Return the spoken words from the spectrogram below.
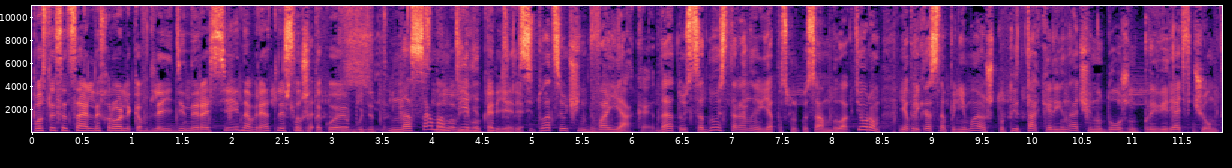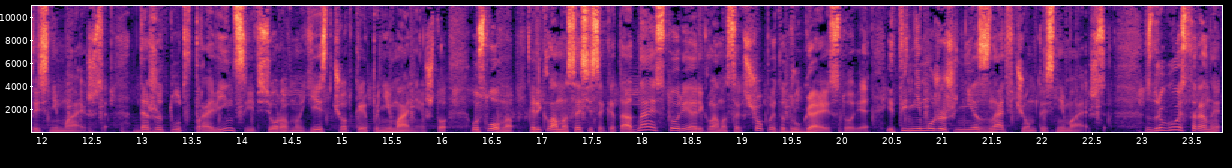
после социальных роликов для Единой России навряд ли Слушай, что-то такое будет на самом снова в деле его карьере. ситуация очень двоякая, да, то есть с одной стороны, я поскольку сам был актером, я прекрасно понимаю, что ты так или иначе, но должен проверять, в чем ты снимаешься. Даже тут в провинции все равно есть четкое понимание, что условно реклама сосисок это одна история, а реклама секс-шопа это другая история, и ты не можешь не знать, в чем ты снимаешься. С другой стороны,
